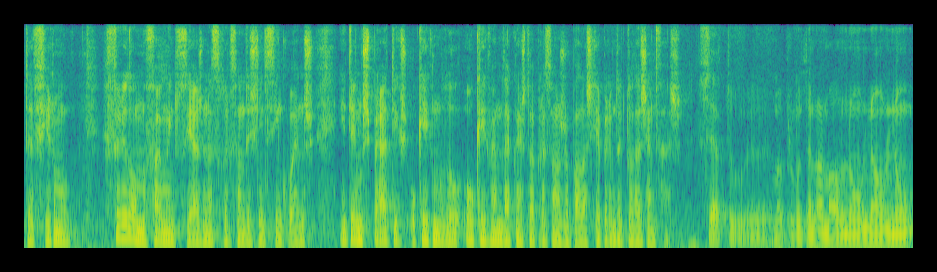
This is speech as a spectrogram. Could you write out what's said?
da firma referiu de alguma forma entusiasmo na celebração destes 25 anos. Em termos práticos, o que é que mudou ou o que é que vai mudar com esta operação, João Paulo? Acho que é a pergunta que toda a gente faz. Certo, eh, uma pergunta normal, não, não, não,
